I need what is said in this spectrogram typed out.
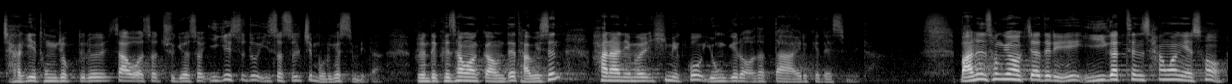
자기 동족들을 싸워서 죽여서 이길 수도 있었을지 모르겠습니다. 그런데 그 상황 가운데 다윗은 하나님을 힘입고 용기를 얻었다 이렇게 됐습니다. 많은 성경학자들이 이 같은 상황에서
